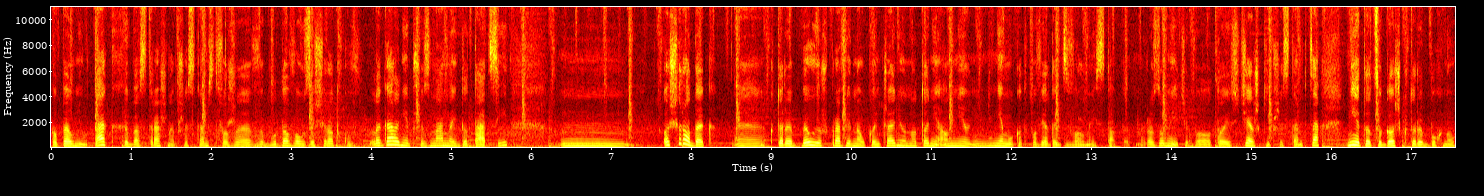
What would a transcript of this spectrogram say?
popełnił tak chyba straszne przestępstwo, że wybudował ze środków legalnie przyznanej dotacji mm, ośrodek, który był już prawie na ukończeniu, no to nie, on nie, nie mógł odpowiadać z wolnej stopy. Rozumiecie, bo to jest ciężki przestępca. Nie to co gość, który buchnął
